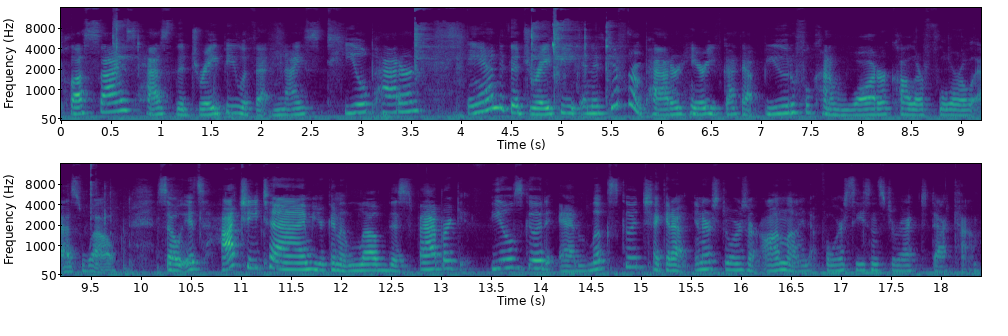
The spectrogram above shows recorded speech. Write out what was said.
Plus size has the drapey with that nice teal pattern and the drapey in a different pattern here. You've got that beautiful kind of watercolor floral as well. So it's Hacci time. You're gonna love this fabric. Feels good and looks good. Check it out in our stores or online at fourseasonsdirect.com.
